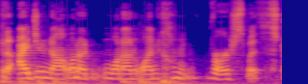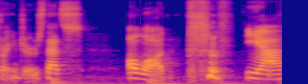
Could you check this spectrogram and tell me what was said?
But I do not want to one on one converse with strangers. That's a lot. Yeah.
